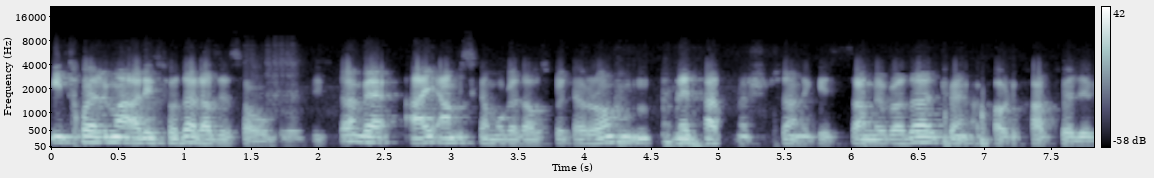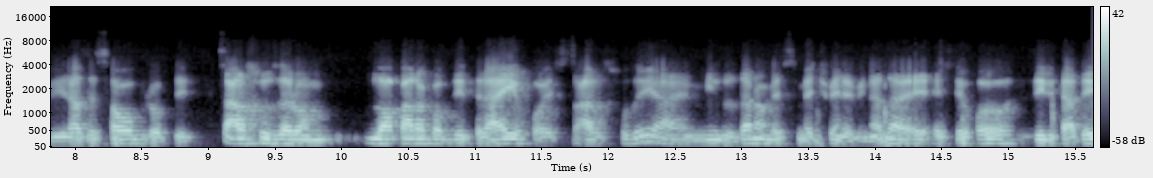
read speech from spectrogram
კითხველმა არისო და რაზე საუბრობდით და მე აი ამის გამო გადავწყვიტე რომ მე თარგმნა შანიკის სამება და ჩვენ ახალი ქართველები რაზე საუბრობდით წარსულზე რომ ლაპარაკობდით რა იყო ეს წარსული? აი მინდოდა რომ ეს მეჩვენებინა და ეს იყო ძირითადი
